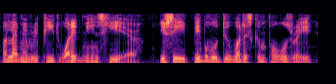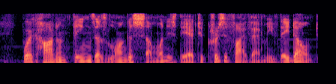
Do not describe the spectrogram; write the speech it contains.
but let me repeat what it means here. You see, people who do what is compulsory work hard on things as long as someone is there to crucify them if they don't.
